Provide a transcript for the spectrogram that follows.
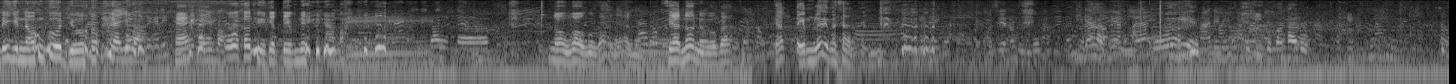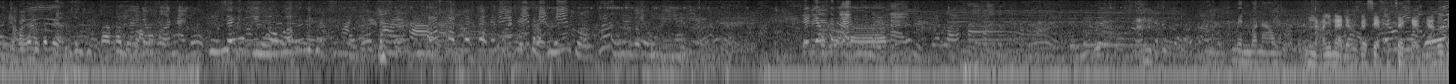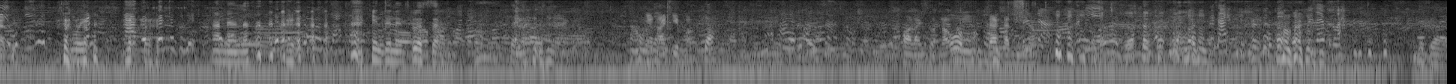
ได้ยินน้องพูดอยู่ได้ยินบ่ฮะโอ้เขาถือกันเต็มนี่น้องเว่ามาว่าเนี่ยอันเสียโน่นน่ะบอกว่าจัดเต็มเลยมาสั่นอันโอ้พี่มาเดี๋ยวนี้พี่จะมาถ่ายรูปจะมาถ่ายรูปกับแม่มากครับเดี๋ยวขอถ่ายรูปใช่กินลูก เหรอเดี๋ยวเดี๋ยวคนไหนมือเหมือนใครเป็นบ่หนาวหนาวอยู่แม่เดี๋ยวไปเสียบใส่แขนงานเพื่อกันโอ้ยอันนั้นนะเห็นแต่ในโทรศัพท์แต่ละเอาแม่ถ่ายคลิปเหรอจ้ะ พออะไรสดนะโอ้แบ่งกันดีเนาะไม่ใช่ ไม่ใช่ปลาบอกว่า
